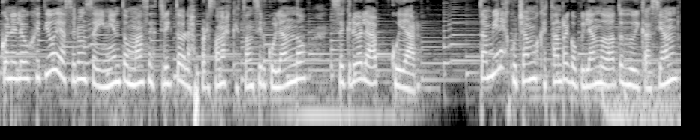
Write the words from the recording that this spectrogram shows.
Con el objetivo de hacer un seguimiento más estricto de las personas que están circulando, se creó la app Cuidar. También escuchamos que están recopilando datos de ubicación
